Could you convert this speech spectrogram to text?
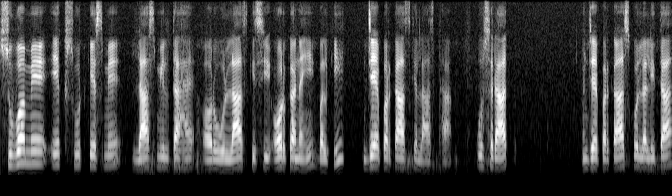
सुबह में एक सूटकेस में लाश मिलता है और वो लाश किसी और का नहीं, बल्कि जयप्रकाश के लाश था। उस रात जयप्रकाश को ललिता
